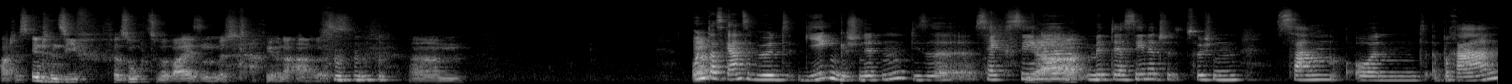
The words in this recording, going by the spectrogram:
hat es intensiv versucht zu beweisen mit Dario Naharis. ähm, Und Ja. das Ganze wird gegengeschnitten, diese Sexszene Ja. mit der Szene zwischen Sam und Bran,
